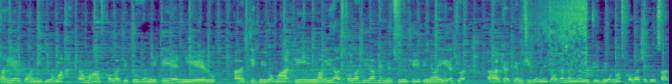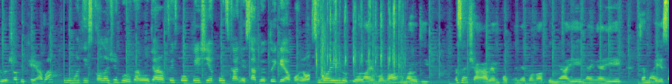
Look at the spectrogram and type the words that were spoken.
မာရီရဲ့ကွာနေပြီးတော့မှကျောင်းမှာ scholarship program တွေပေးရနေရဲလို့အဲတည်ပြီးတော့မှဒီမာရီသာ scholarship ရခဲ့မယ်ဆိုလို့ရှိရင်ပညာရေးအတွက် အဲအခက်အခဲမရှိဘဲနဲ့ကျောင်းတက်နိုင်တယ်လို့တွေးပြီးတော့မှ scholarship ကိုစပြီးတော့ shop ဖြစ်ခဲ့ရပါညီမဒီ scholarship program ကိုကျတော့ Facebook page ရဲ့ post ကနေစပြီးတွေ့ခဲ့ရပါတော့စီးပွားရေးလို့ပြောလိုက်ရင်ပေါ့နော်ညီမတို့ဒီပတ်စံရှာတာပဲမဟုတ်ဘဲနဲ့ပေါ့နော်ပညာရေးနိုင်ငံရေး ကျန်းမာရေးအစ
